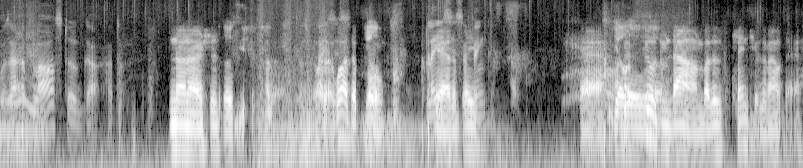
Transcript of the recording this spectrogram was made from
Was that a blast or got? I don't, No, no, it's just. Those- What, those what, what the Yellow. Yeah, the blazes, I blaze- think. Yeah, I've Yellow, got two uh, them down, but there's plenty of them out there.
